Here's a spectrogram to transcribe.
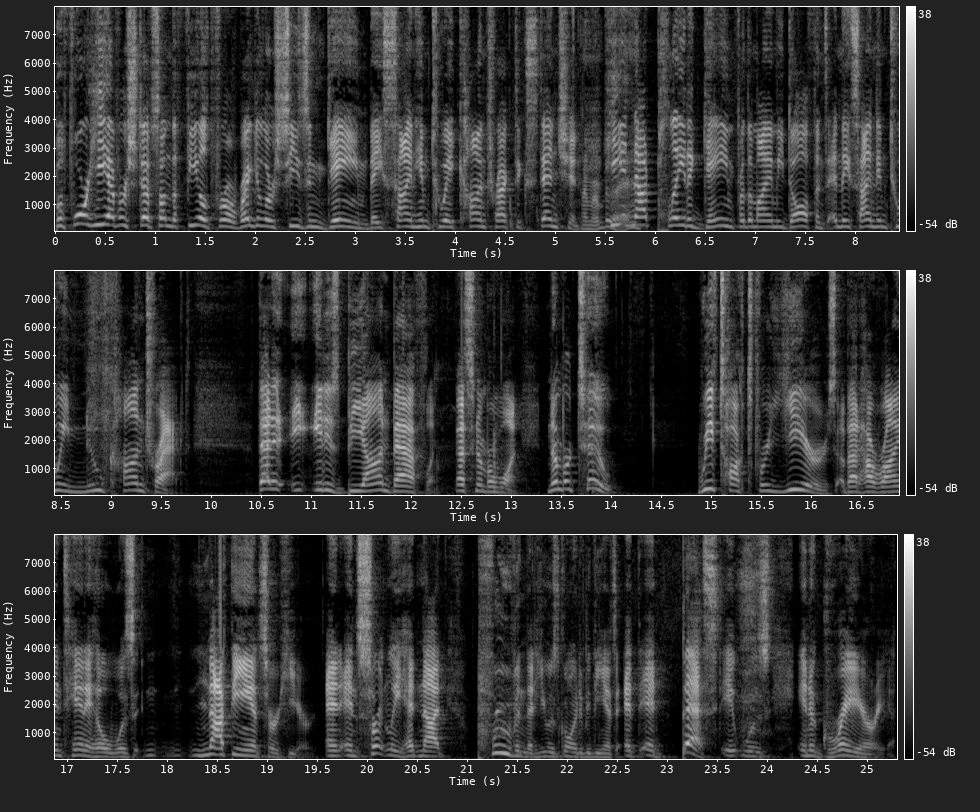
Before he ever steps on the field for a regular season game, they sign him to a contract extension. remember he that, had not played a game for the Miami Dolphins, and they signed him to a new contract. That i- it is beyond baffling. That's number one. Number two, we've talked for years about how Ryan Tannehill was n- not the answer here, and and certainly had not proven that he was going to be the answer. At, at best, it was in a gray area.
